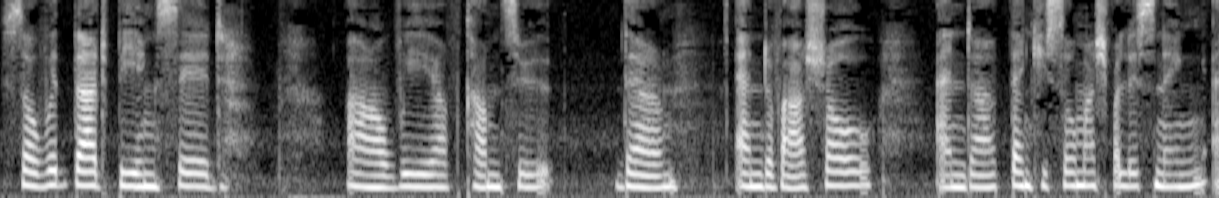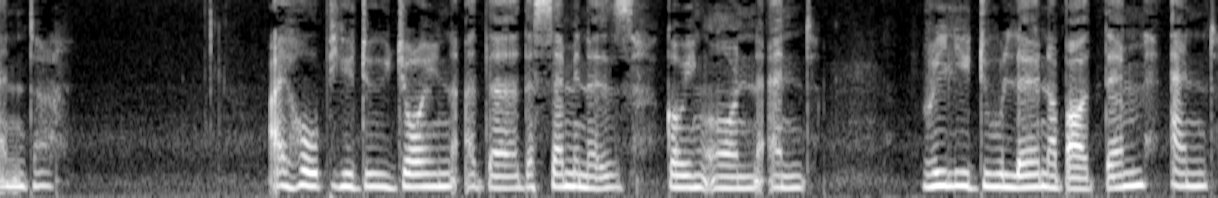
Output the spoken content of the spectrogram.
So, with that being said, uh, we have come to the end of our show, and uh, thank you so much for listening. And uh, I hope you do join the, the seminars going on and really do learn about them. And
